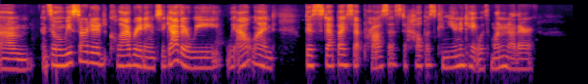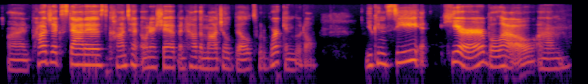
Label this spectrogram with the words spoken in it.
Um, and so when we started collaborating together, we, we outlined this step-by-step -step process to help us communicate with one another on project status, content ownership, and how the module builds would work in Moodle. You can see here below um,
